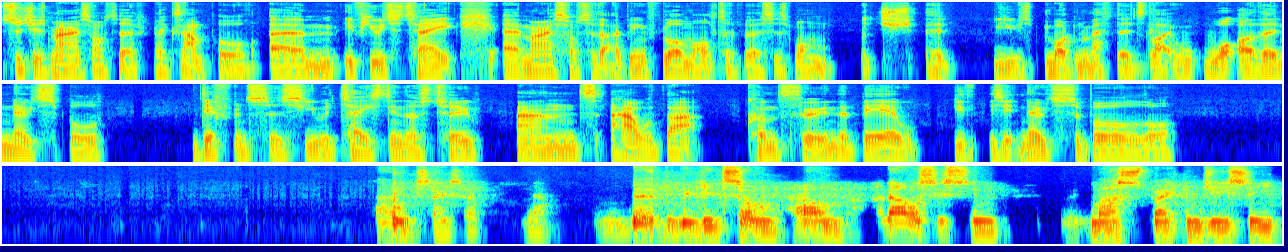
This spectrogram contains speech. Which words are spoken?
such as Maris Otter, for example, um, if you were to take a Otter that had been floor malted versus one which had used modern methods, like what are the noticeable differences you would taste in those two, and how would that come through in the beer? Is it noticeable or? I would say so. Yeah, we did some um, analysis, some mass spec and GC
